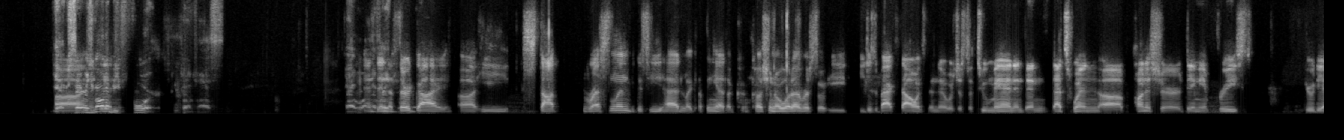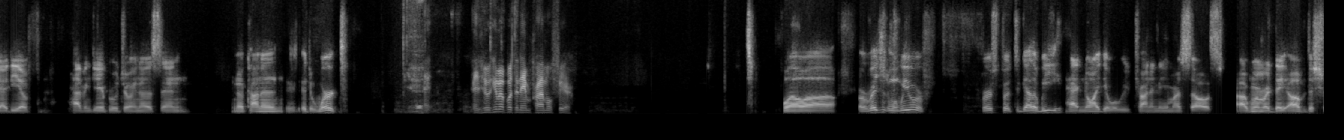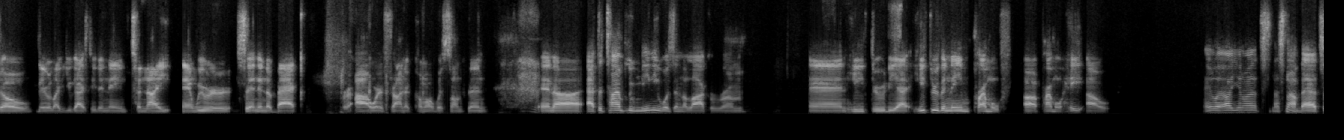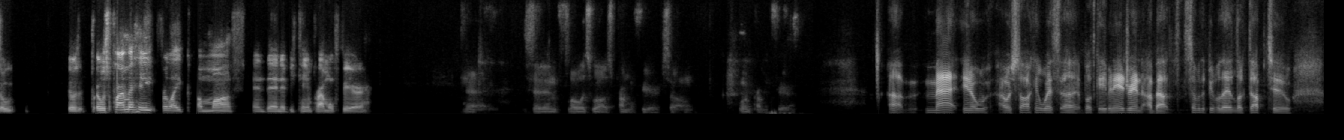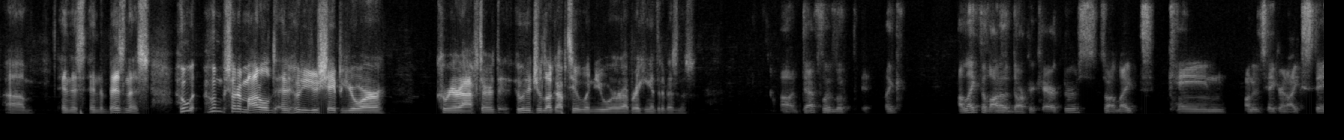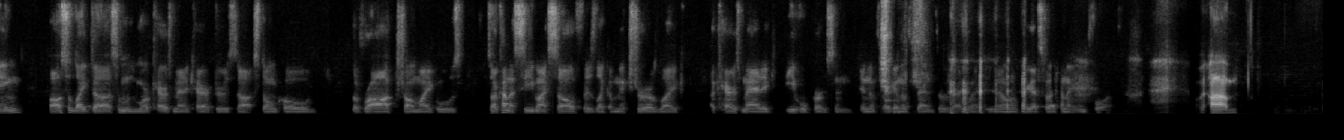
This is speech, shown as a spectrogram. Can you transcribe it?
Yeah, uh, there was going to be four of us. And then the third guy, uh, he stopped wrestling because he had like I think he had a concussion or whatever, so he he just backed out, and there was just a two man, and then that's when uh, Punisher Damian Priest threw the idea of having Gabriel join us, and you know, kind of it, it worked. Yeah. And who came up with the name Primal Fear? Well, uh, originally when we were first put together, we had no idea what we were trying to name ourselves. I remember day of the show, they were like, "You guys need a name tonight," and we were sitting in the back for hours trying to come up with something. And uh, at the time, Blue Meanie was in the locker room, and he threw the he threw the name Primal uh, Primal Hate out. And like, oh, you know, that's that's not bad. So it was it was Primal Hate for like a month, and then it became Primal Fear. Yeah, so it didn't flow as well as Primal Fear. So one Primal Fear. Um, Matt, you know, I was talking with uh, both Gabe and Adrian about some of the people they looked up to um, in this in the business. Who who sort of modeled and who did you shape your career after? Who did you look up to when you were uh, breaking into the business? Uh, definitely looked like I liked a lot of the darker characters. So I liked Kane, Undertaker, and like Sting. I also liked uh, some of the more charismatic characters, uh, Stone Cold, The Rock, Shawn Michaels. So I kind of see myself as like a mixture of like a charismatic evil person in the like in sense of that way. You know, I guess what I kind of aim for. Um,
